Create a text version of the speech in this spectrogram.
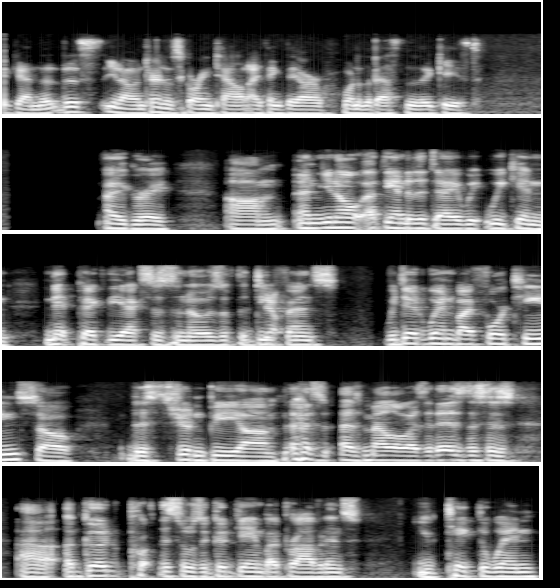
again, this you know in terms of scoring talent, I think they are one of the best in the Big East. I agree. Um, and you know, at the end of the day, we, we can nitpick the X's and O's of the defense. We did win by 14, so this shouldn't be um, as as mellow as it is. This is uh, a good. This was a good game by Providence. You take the win.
